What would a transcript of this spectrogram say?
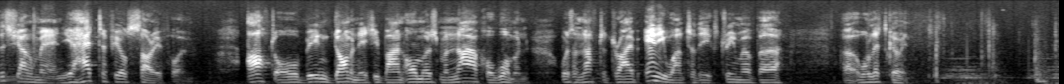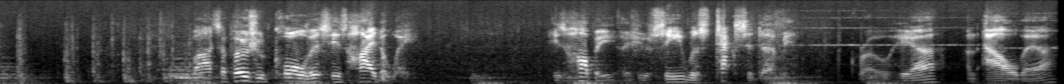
This young man, you had to feel sorry for him. After all, being dominated by an almost maniacal woman was enough to drive anyone to the extreme of uh, uh, well, let's go in. Well, I suppose you'd call this his hideaway. His hobby, as you see, was taxidermy. Crow here, an owl there.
